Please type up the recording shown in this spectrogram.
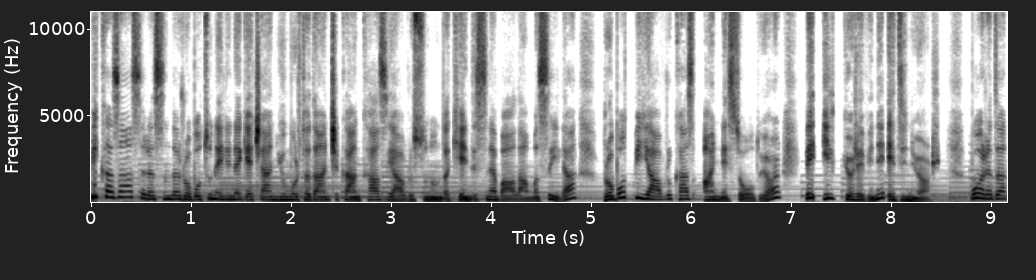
Bir kaza sırasında robotun eline geçen yumurtadan çıkan kaz yavrusunun da kendisine bağlanmasıyla robot bir yavru kaz annesi oluyor ve ilk görevini ediniyor. Bu arada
